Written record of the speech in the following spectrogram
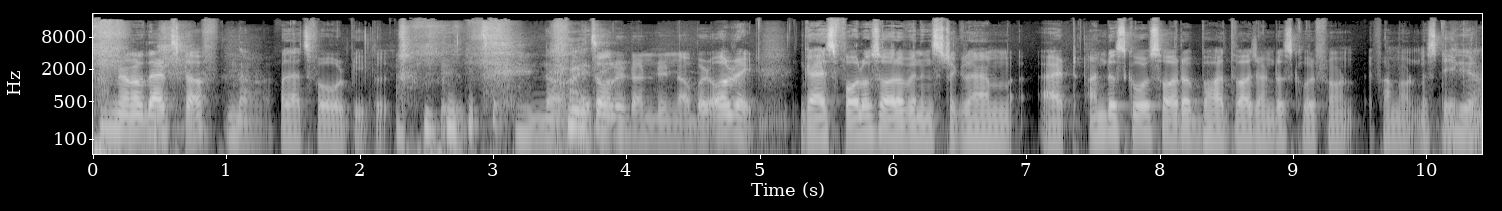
none of that stuff? no, Well, that's for old people. no. It's all think- redundant now. But all right, guys, follow Saurav on Instagram at underscore Saurav Bhardwaj underscore if I'm, if I'm not mistaken. Yeah,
